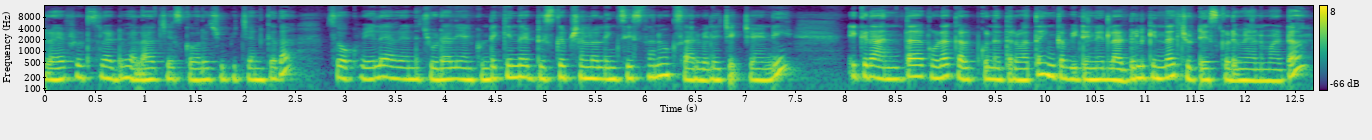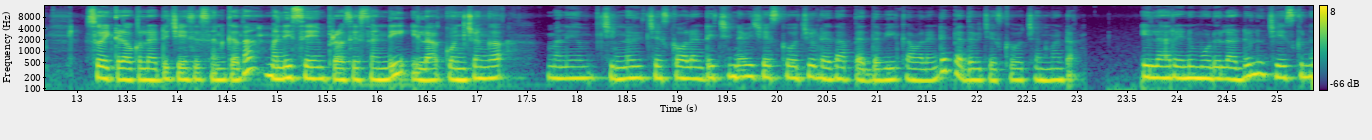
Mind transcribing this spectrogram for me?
డ్రై ఫ్రూట్స్ లడ్డు ఎలా చేసుకోవాలో చూపించాను కదా. సో ఒకవేళ ఎవరైనా చూడాలి అనుకుంటే కింద డిస్క్రిప్షన్లో లింక్స్ ఇస్తాను. ఒకసారి వెళ్ళి చెక్ చేయండి. ఇక్కడ అంతా కూడా కలుపుకున్న తర్వాత ఇంకా వీటిని లడ్డుల కింద చుట్టేసుకోవడమే అనమాట సో ఇక్కడ ఒక లడ్డు చేసేసాను కదా. మళ్ళీ సేమ్ ప్రాసెస్ అండి. ఇలా కొంచెంగా మనం చిన్నవి చేసుకోవాలంటే చిన్నవి చేసుకోవచ్చు లేదా పెద్దవి కావాలంటే పెద్దవి చేసుకోవచ్చు అనమాట ఇలా రెండు మూడు లడ్డూలు చేసుకున్న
